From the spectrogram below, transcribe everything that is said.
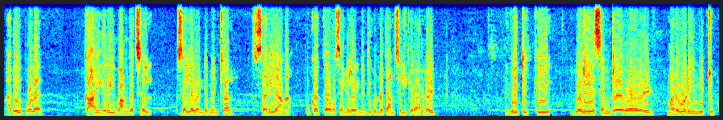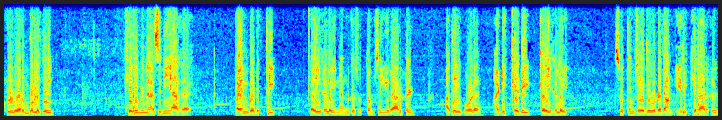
அதே போல காய்கறி வாங்க செல் செல்ல வேண்டும் என்றால் சரியான முகக்கவசங்களை அணிந்து கொண்டுதான் செல்கிறார்கள். வீட்டிற்கு வெளியே சென்றவர்கள் மறுபடியும் வீட்டுக்குள் வரும்பொழுது கிருமி நாசினியாக பயன்படுத்தி கைகளை நன்கு சுத்தம் செய்கிறார்கள். அதேபோல அடிக்கடி கைகளை சுத்தம் செய்து கொண்டுதான் இருக்கிறார்கள்.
